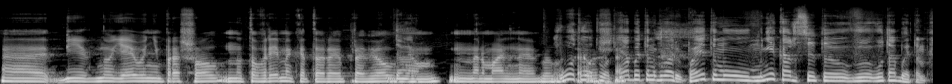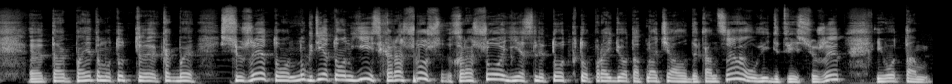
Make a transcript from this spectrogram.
Э, и, ну, я его не прошел, но то время, которое провел да. в нем, нормальное было. Вот, хорошее. вот, вот, я об этом говорю. Поэтому, мне кажется, это вот об этом. Это, поэтому тут как бы сюжет, он, ну, где-то он есть, хорошо, хорошо, если тот, кто пройдет от начала до конца, увидит весь сюжет, и вот там,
